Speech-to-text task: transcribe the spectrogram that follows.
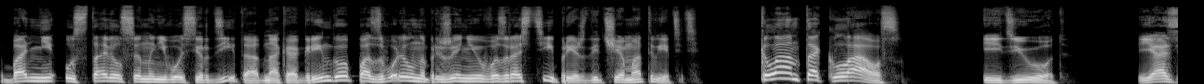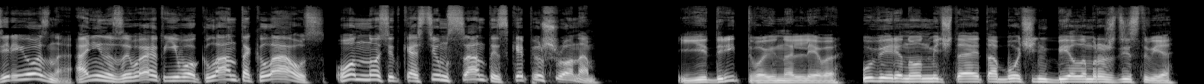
Банни уставился на него сердито, однако Гринго позволил напряжению возрасти, прежде чем ответить. «Клан-то Клаус!» «Идиот!» «Я серьезно, они называют его Кланта Клаус. Он носит костюм Санты с капюшоном». «Ядрить твою налево. Уверен, он мечтает об очень белом Рождестве».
